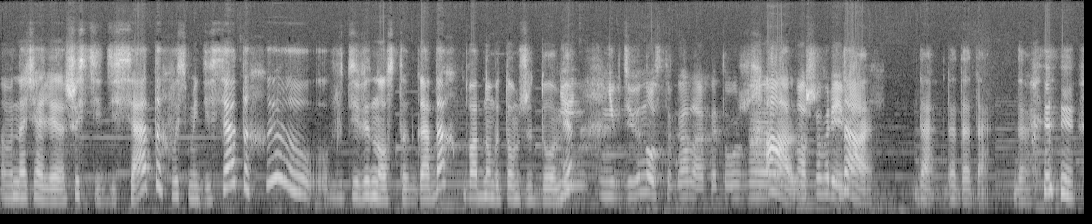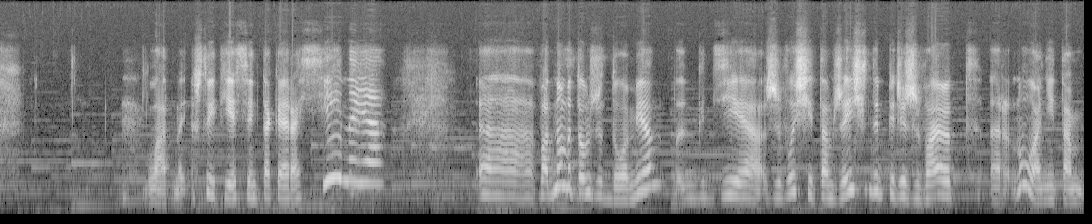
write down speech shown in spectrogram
В начале 60-х, 80-х и в 90-х годах в одном и том же доме. Не, не в 90-х годах, это уже а, наше время. Да, да, да, да, да. да. ладно, что это я сегодня такая рассеянная? Э, в одном и том же доме, где живущие там женщины переживают, ну, они там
